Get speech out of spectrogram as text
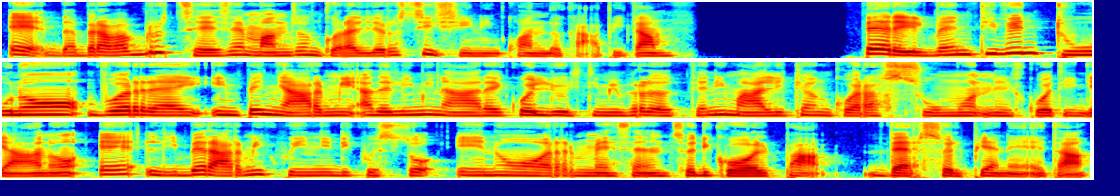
e da brava abruzzese mangio ancora gli rosticini quando capita. Per il 2021 vorrei impegnarmi ad eliminare quegli ultimi prodotti animali che ancora assumo nel quotidiano e liberarmi quindi di questo enorme senso di colpa verso il pianeta.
